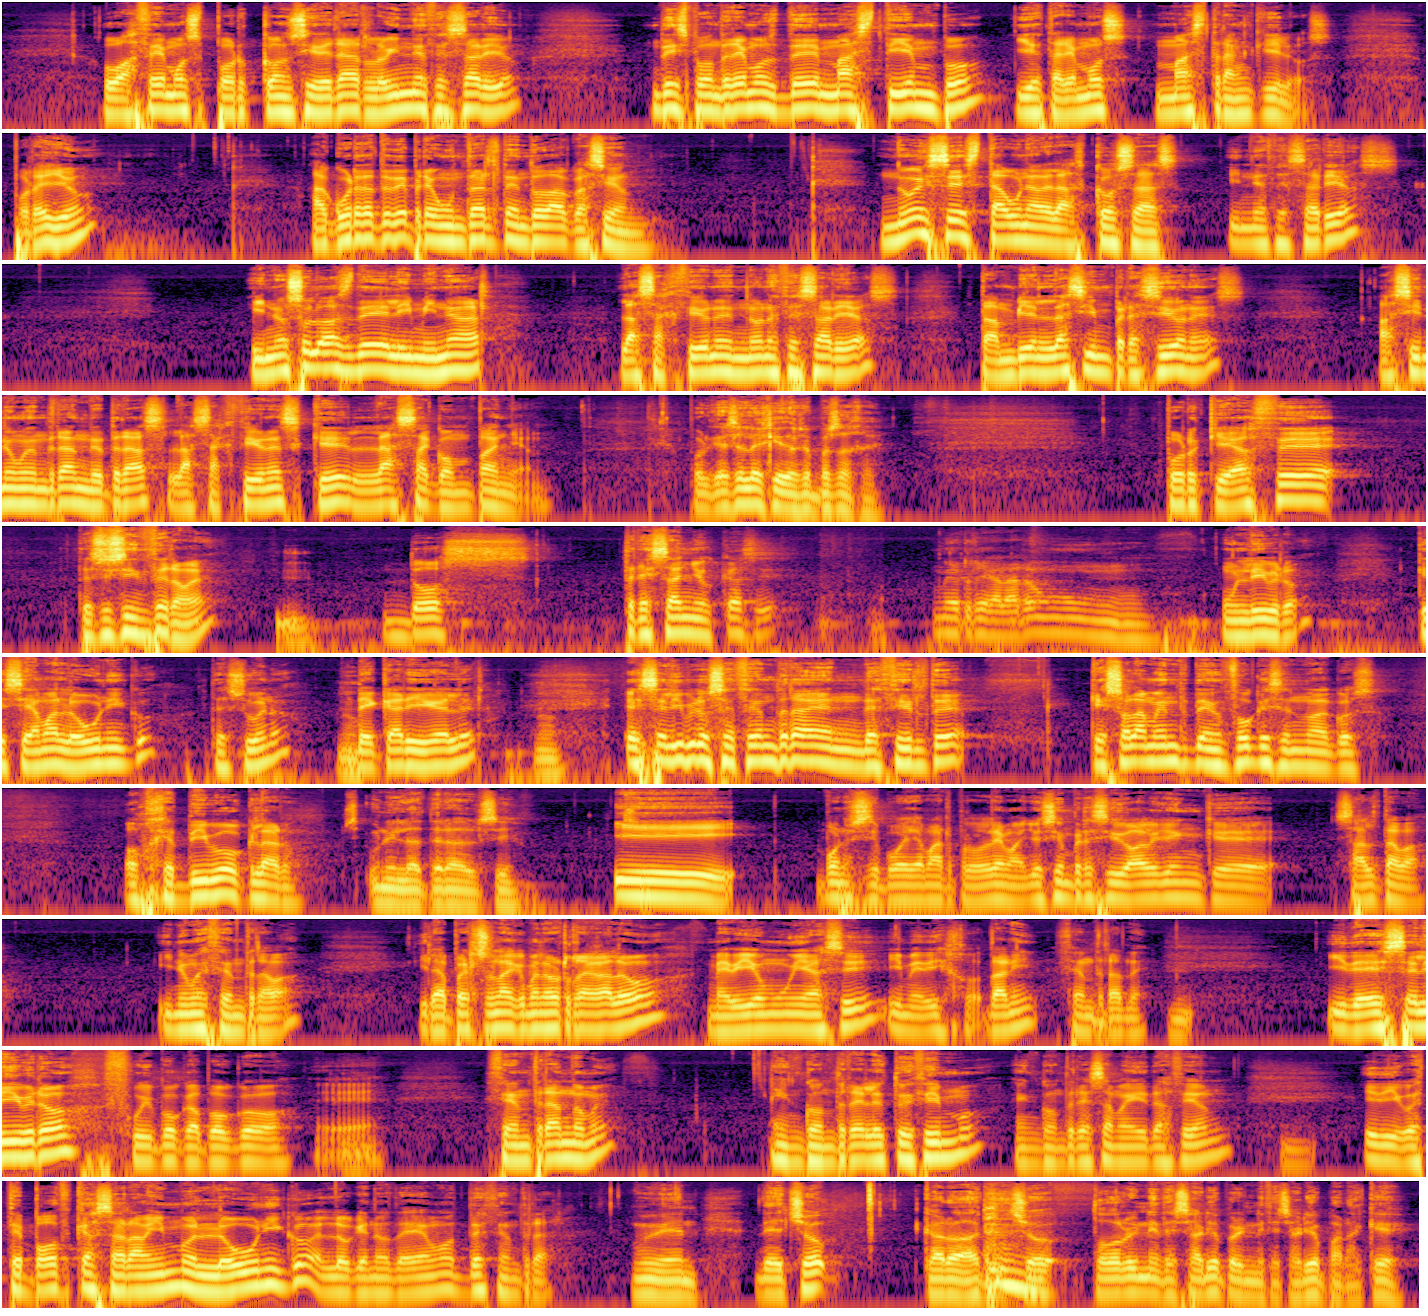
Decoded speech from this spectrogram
o hacemos por considerarlo innecesario, dispondremos de más tiempo y estaremos más tranquilos. Por ello, acuérdate de preguntarte en toda ocasión, ¿no es esta una de las cosas innecesarias? Y no solo has de eliminar las acciones no necesarias, también las impresiones, así no vendrán detrás las acciones que las acompañan. ¿Por qué has elegido ese pasaje? Porque hace, te soy sincero, ¿eh? Mm. Dos, tres años casi, me regalaron un, un libro que se llama Lo Único, ¿te suena? No. De Cary Geller. No. Ese libro se centra en decirte que solamente te enfoques en una cosa. Objetivo claro. Unilateral, sí. Y, bueno, si se puede llamar problema. Yo siempre he sido alguien que saltaba y no me centraba. Y la persona que me lo regaló me vio muy así y me dijo, Dani, céntrate. Mm. Y de ese libro fui poco a poco eh, centrándome. Encontré el estoicismo, encontré esa meditación. Y digo, este podcast ahora mismo es lo único en lo que nos debemos de centrar. Muy bien. De hecho, claro, has dicho todo lo innecesario, pero innecesario para qué?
